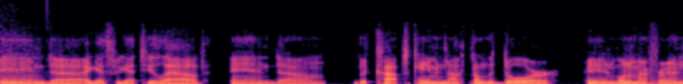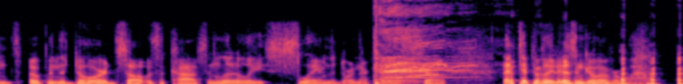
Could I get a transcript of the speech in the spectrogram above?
and uh, I guess we got too loud, and um, the cops came and knocked on the door. And one of my friends opened the door and saw it was the cops, and literally slammed the door in their face. So that typically doesn't go over well.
